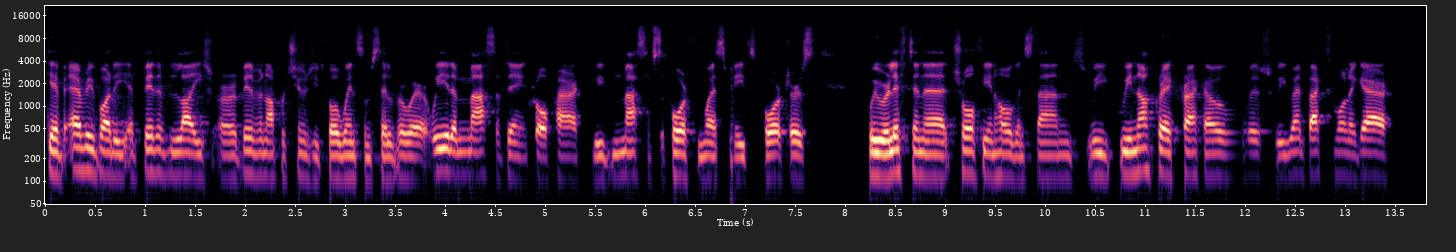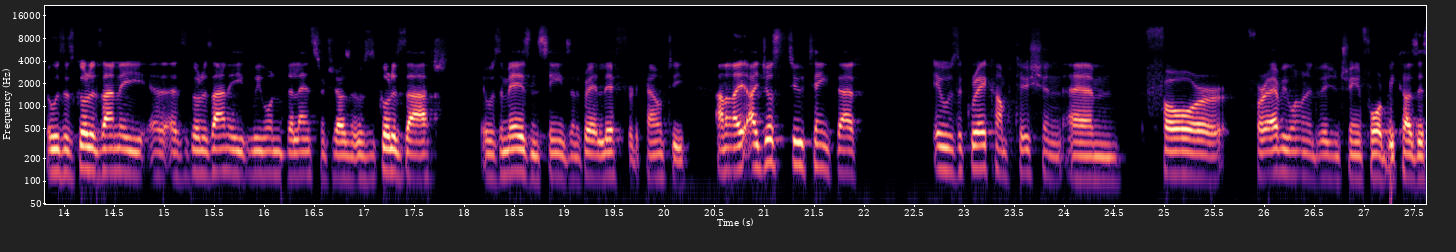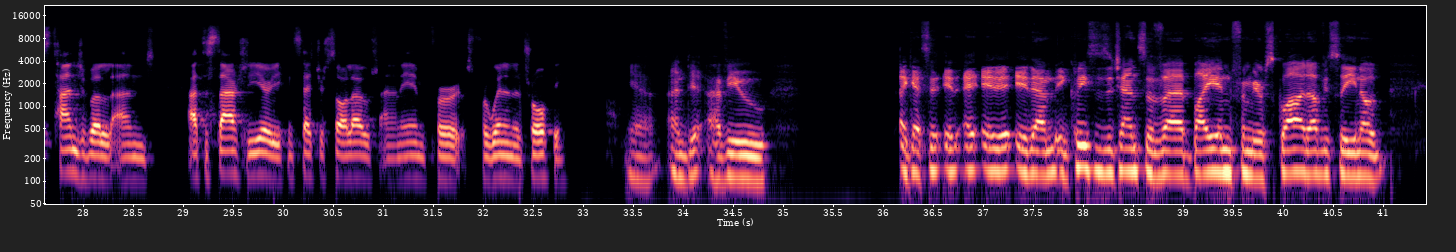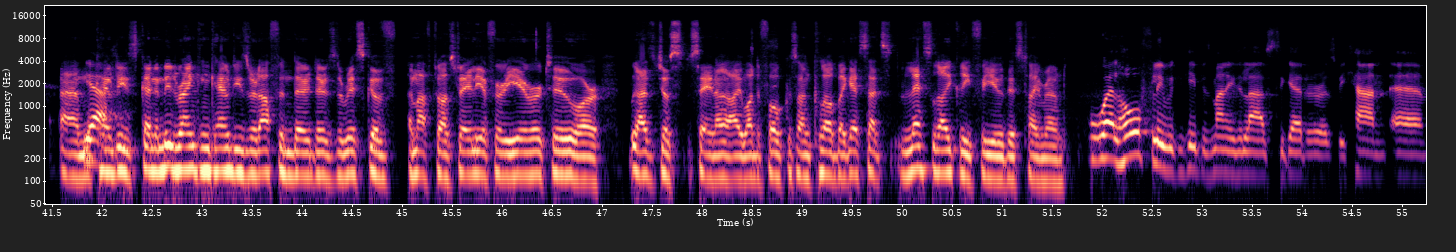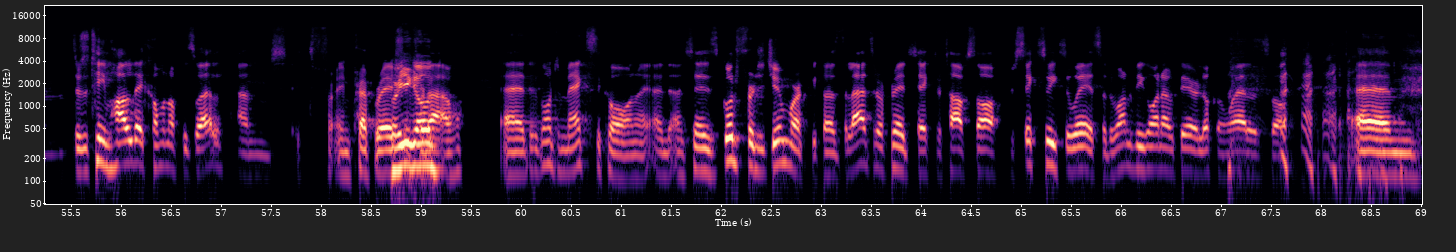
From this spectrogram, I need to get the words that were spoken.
gave everybody a bit of light or a bit of an opportunity to go win some silverware. We had a massive day in Croke Park. We had massive support from Westmeath supporters. We were lifting a trophy in Hogan stand. We we knocked great crack out of it. We went back to Mullingar it was as good as any as good as any we won the Leinster 2000 it was as good as that it was amazing scenes and a great lift for the county and I, I just do think that it was a great competition um, for for everyone in division 3 and 4 because it's tangible and at the start of the year you can set your soul out and aim for for winning a trophy yeah and have you I guess it it, it, it um increases the chance of uh, buy-in from your squad. Obviously, you know, Um, Yeah. Counties, kind of mid-ranking counties, are often there. There's the risk of I'm off to Australia for a year or two, or that's just saying oh, I want to focus on club. I guess that's less likely for you this time round. Well, hopefully we can keep as many of the lads together as we can. Um, there's a team holiday coming up as well, and it's for, in preparation. Where are you for going? that, uh, they're going to Mexico, and I and, and say it's good for the gym work because the lads are afraid to take their tops off. They're six weeks away, so they want to be going out there looking well. So um,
